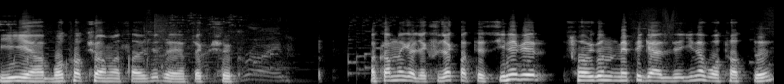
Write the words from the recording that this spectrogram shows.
İyi ya bot atıyor ama sadece de yapacak bir şey yok. Bakalım ne gelecek sıcak patates. Yine bir soygun map'i geldi. Yine bot attı.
